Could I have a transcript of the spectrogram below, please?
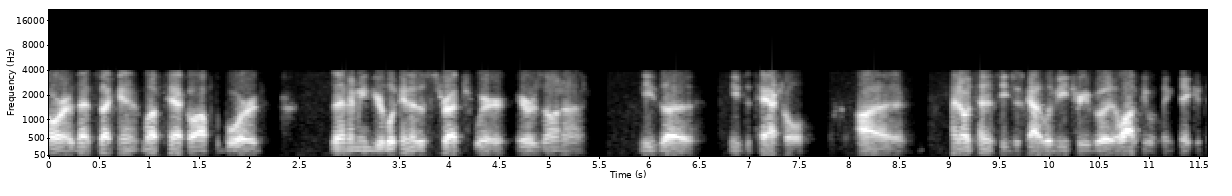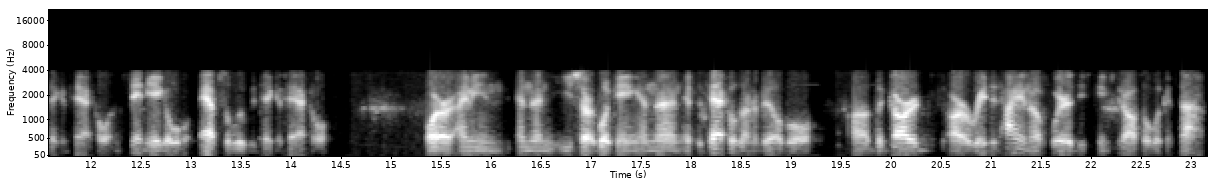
or that second left tackle off the board, then I mean you're looking at a stretch where Arizona needs a needs a tackle. Uh, I know Tennessee just got Levitre, but a lot of people think they could take a tackle, and San Diego will absolutely take a tackle. Or I mean, and then you start looking, and then if the tackles aren't available, uh, the guards are rated high enough where these teams could also look at them.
